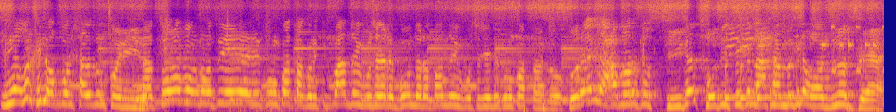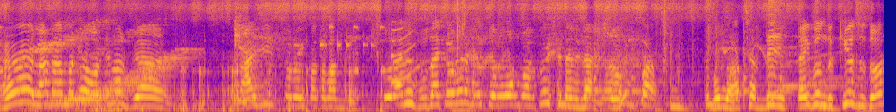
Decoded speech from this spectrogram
তুই আমার খেলে অপমান সারাদিন করি না তোর বল কোনো তুই কোনো কথা করি তুই পাঞ্জাবি বসে এটা গন্ধরা পাঞ্জাবি বসে এটা কোনো কথা হলো তোরা আবার তো সিটা ছবি থেকে লাঠাম কিনা অরিজিনাল ব্যাগ হ্যাঁ লাটা আমাকে অরিজিনাল ব্র্যান্ড আইজি তোর ওই কথা বাদ দে। তোর আমি বুঝাইতে পারব না খালি অপমান করি সেটা আমি জানি বন্ধু আচ্ছা দি। এই বন্ধু কি হচ্ছে তোর?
